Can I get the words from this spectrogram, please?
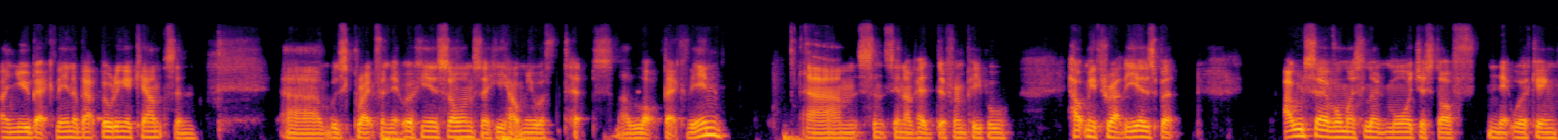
I knew back then about building accounts and uh, was great for networking and so on. So he helped me with tips a lot back then. Um, since then, I've had different people help me throughout the years, but I would say I've almost learned more just off networking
